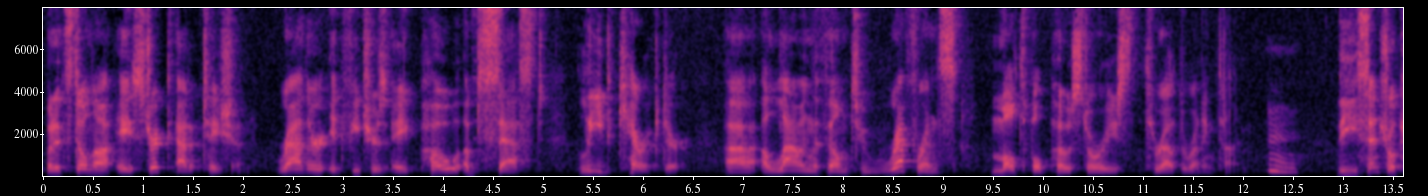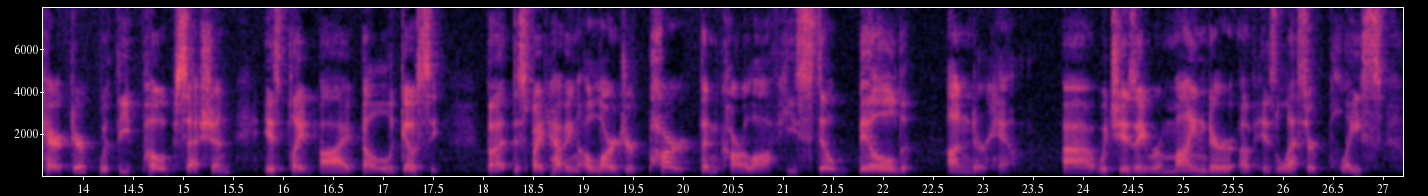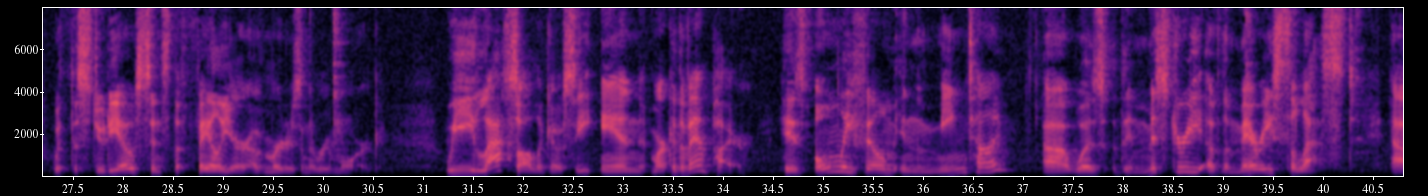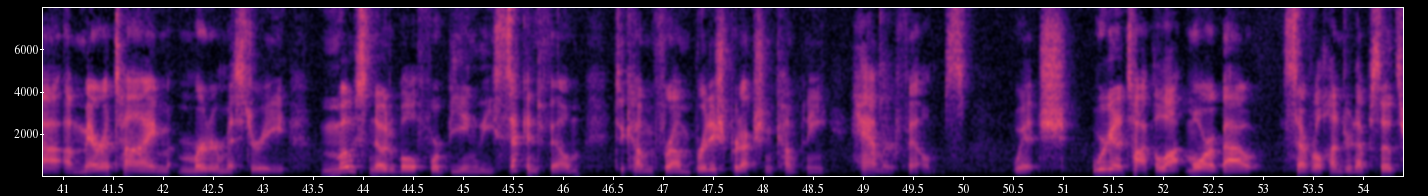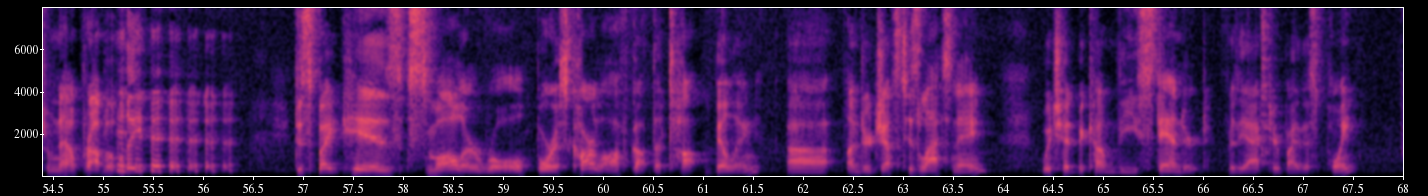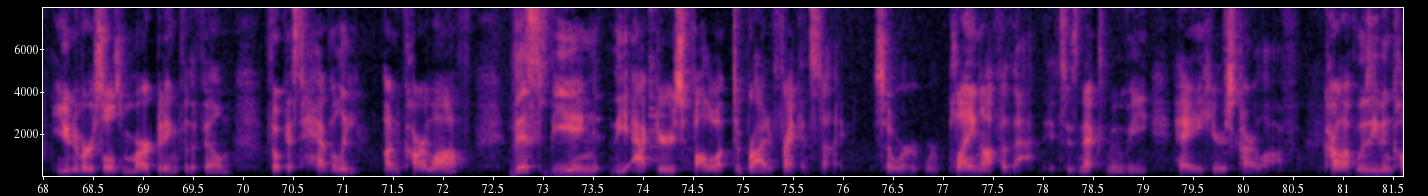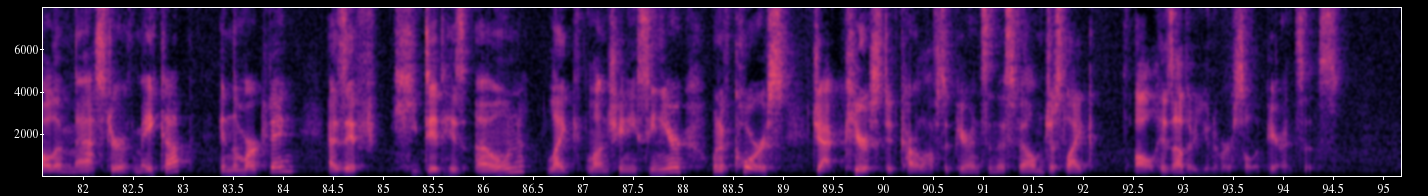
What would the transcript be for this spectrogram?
but it's still not a strict adaptation. Rather, it features a Poe obsessed lead character, uh, allowing the film to reference multiple Poe stories throughout the running time. The central character with the Poe obsession is played by Bela Lugosi, but despite having a larger part than Karloff, he's still billed under him, uh, which is a reminder of his lesser place with the studio since the failure of Murders in the Rue Morgue. We last saw Lugosi in Mark of the Vampire. His only film in the meantime uh, was The Mystery of the Mary Celeste, uh, a maritime murder mystery, most notable for being the second film to come from British production company Hammer Films, which we're going to talk a lot more about several hundred episodes from now, probably. Despite his smaller role, Boris Karloff got the top billing uh, under just his last name, which had become the standard for the actor by this point. Universal's marketing for the film focused heavily on Karloff, this being the actor's follow up to Bride of Frankenstein, So we're, we're playing off of that. It's his next movie. Hey, here's Karloff. Karloff was even called a master of makeup in the marketing, as if he did his own, like Lon Chaney Sr., when of course Jack Pierce did Karloff's appearance in this film, just like all his other Universal appearances.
